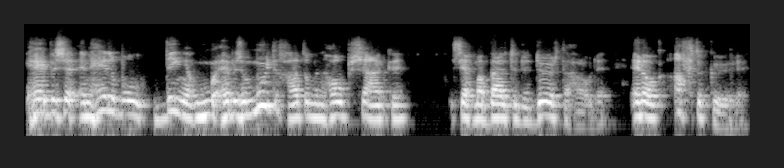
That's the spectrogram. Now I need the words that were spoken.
hebben ze een heleboel dingen, hebben ze moeite gehad om een hoop zaken, zeg maar, buiten de deur te houden. En ook af te keuren.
